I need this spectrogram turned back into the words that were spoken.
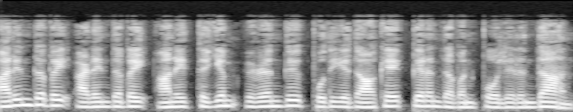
அறிந்தவை அடைந்தவை அனைத்தையும் இழந்து புதியதாக பிறந்தவன் போலிருந்தான்.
